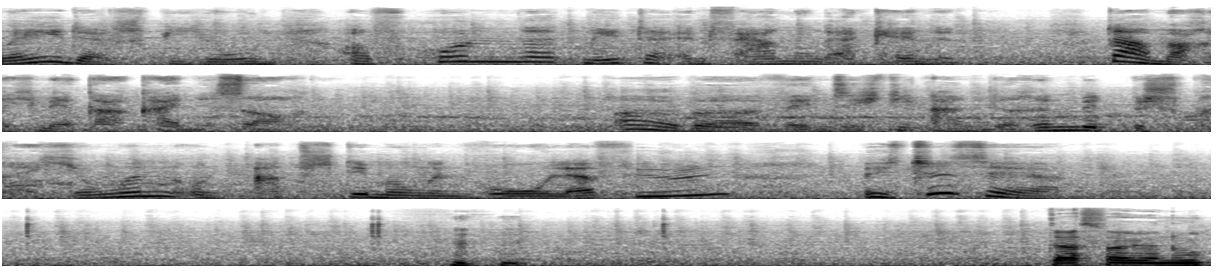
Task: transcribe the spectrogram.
Raider-Spion auf 100 Meter Entfernung erkennen. Da mache ich mir gar keine Sorgen. Aber wenn sich die anderen mit Besprechungen und Abstimmungen wohler fühlen, bitte sehr. Das war genug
